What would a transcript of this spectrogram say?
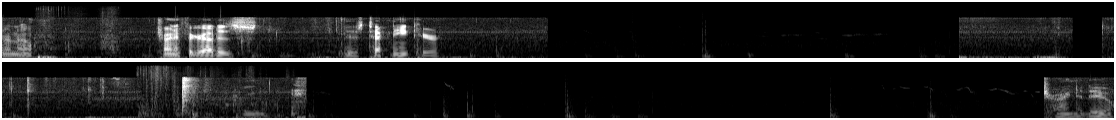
don't know. trying to figure out his his technique here. Trying to do.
